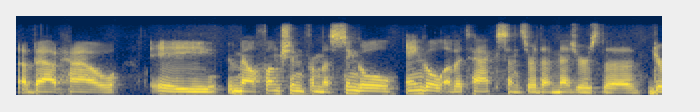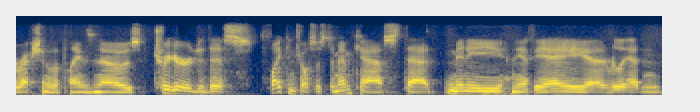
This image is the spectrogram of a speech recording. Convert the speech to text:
about how a malfunction from a single angle of attack sensor that measures the direction of the plane's nose triggered this flight control system MCAS that many in the FAA uh, really hadn't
